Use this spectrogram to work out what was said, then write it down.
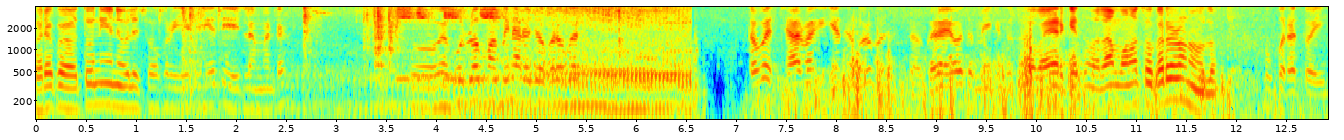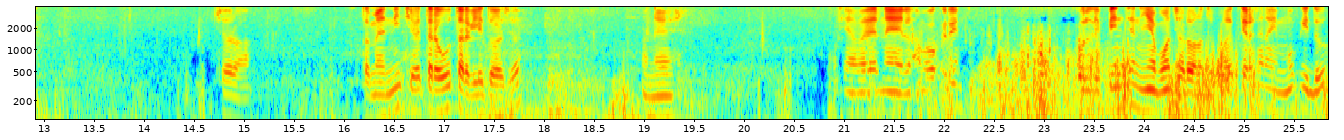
ઘરે કોઈ હતું નહીં અને ઓલી છોકરી એકલી હતી એટલા માટે. તો હવે ફૂલ બ્લોકમાં બિના રહેજો બરોબર? તો હવે ચાર વાગી ગયા હતા બરોબર? તો ઘરે આવ્યો તો મેં કીધું તો વાયર કહેતો લાંબો નતો કરવાનો ઓલો? ઉપર હતો એ ચલો. તમે નીચે અત્યારે ઉતારી લીધો છે અને ત્યાં વાયરને લાંબો કરીને પુલની પિન છે ને અહીંયા પહોંચાડવાનો છે. અત્યારે છે ને અહીં મૂકી દઉં.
